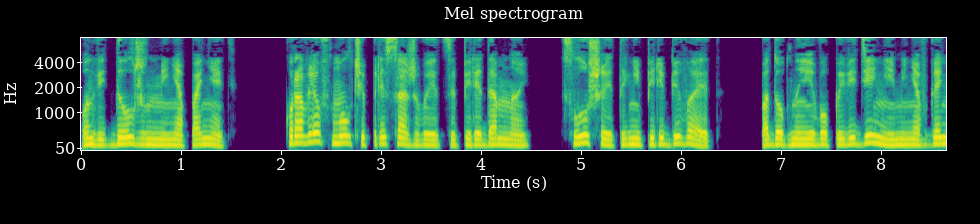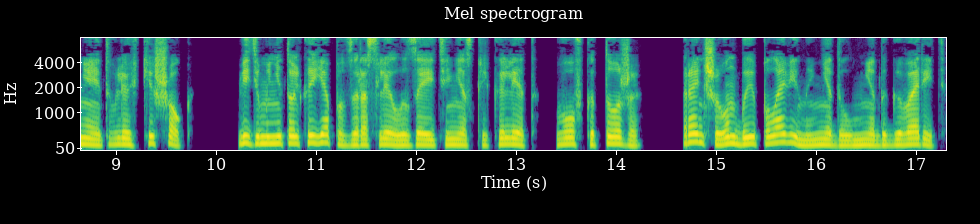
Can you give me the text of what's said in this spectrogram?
Он ведь должен меня понять. Куравлев молча присаживается передо мной, слушает и не перебивает. Подобное его поведение меня вгоняет в легкий шок. Видимо, не только я повзрослела за эти несколько лет, Вовка тоже. Раньше он бы и половины не дал мне договорить.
